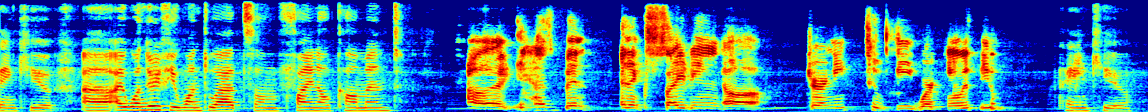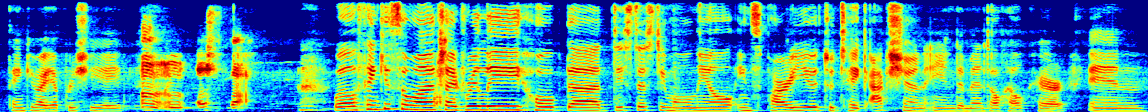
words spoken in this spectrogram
Thank you. Uh, I wonder if you want to add some final comment. Uh, it has been an exciting uh, journey to be working with you. Thank you. Thank you. I appreciate. Mm-mm, well, thank you so much. I really hope that this testimonial inspire you to take action in the mental health care. And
